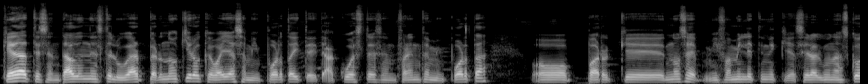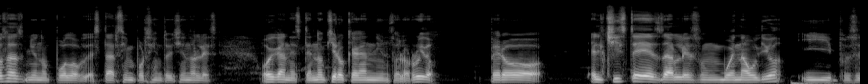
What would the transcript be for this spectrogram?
quédate sentado en este lugar, pero no quiero que vayas a mi puerta y te acuestes enfrente de mi puerta. O porque, no sé, mi familia tiene que hacer algunas cosas, yo no puedo estar 100% diciéndoles, oigan, este, no quiero que hagan ni un solo ruido. Pero el chiste es darles un buen audio y pues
